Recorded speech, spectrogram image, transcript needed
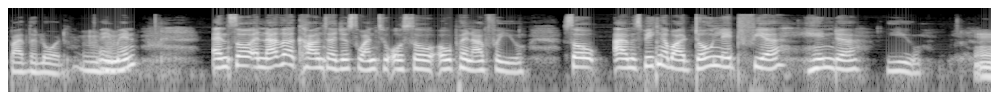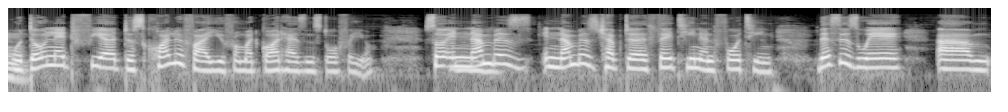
by the Lord. Mm-hmm. Amen. And so another account I just want to also open up for you. So I'm speaking about don't let fear hinder you. Mm. Or don't let fear disqualify you from what God has in store for you. So in mm. Numbers, in Numbers chapter 13 and 14, this is where um,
